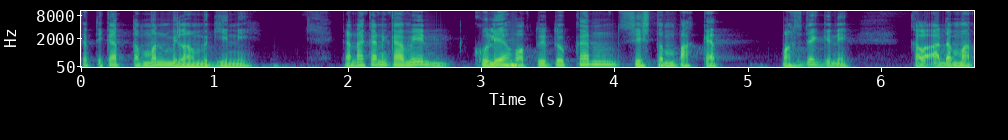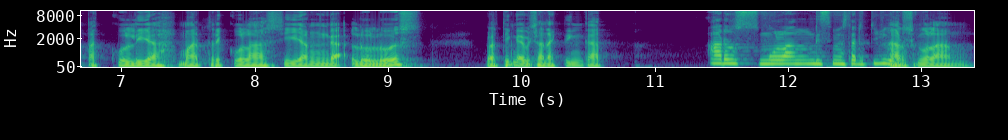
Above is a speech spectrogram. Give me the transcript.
ketika teman bilang begini. Karena kan kami kuliah waktu itu kan sistem paket. Maksudnya gini, kalau ada mata kuliah matrikulasi yang nggak lulus, berarti nggak bisa naik tingkat, Harus ngulang di semester itu juga. harus ngulang.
